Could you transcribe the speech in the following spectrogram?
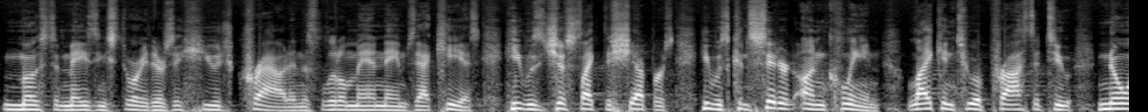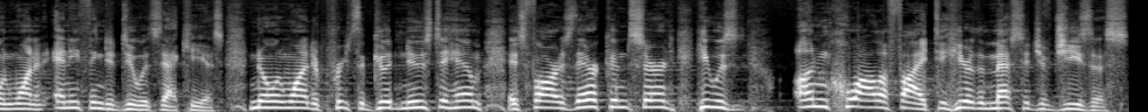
most amazing story. There's a huge crowd, and this little man named Zacchaeus, he was just like the shepherds. He was considered unclean, likened to a prostitute. No one wanted anything to do with Zacchaeus. No one wanted to preach the good news to him. As far as they're concerned, he was unqualified to hear the message of Jesus.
